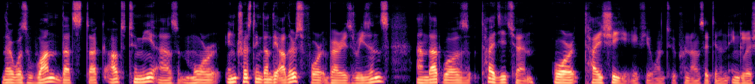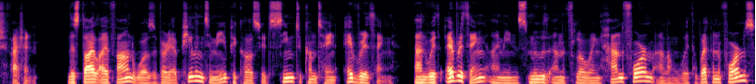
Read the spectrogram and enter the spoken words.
there was one that stuck out to me as more interesting than the others for various reasons, and that was Tai Chi Chuan, or Tai Chi if you want to pronounce it in an English fashion. The style I found was very appealing to me because it seemed to contain everything. And with everything, I mean smooth and flowing hand form along with weapon forms,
